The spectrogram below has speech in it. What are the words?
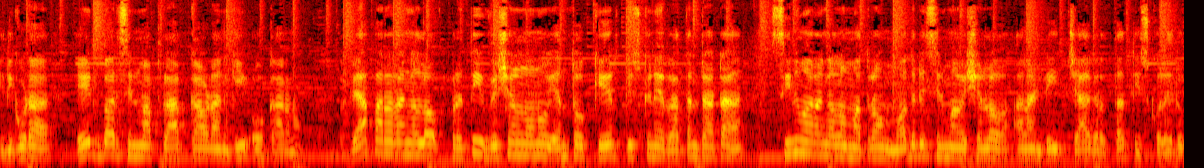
ఇది కూడా ఎయిట్ బార్ సినిమా ఫ్లాప్ కావడానికి ఓ కారణం. వ్యాపార రంగంలో ప్రతి విషయంలోనూ ఎంతో కేర్ తీసుకునే రతన్ టాటా సినిమా రంగంలో మాత్రం మొదటి సినిమా విషయంలో అలాంటి జాగ్రత్త తీసుకోలేదు.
